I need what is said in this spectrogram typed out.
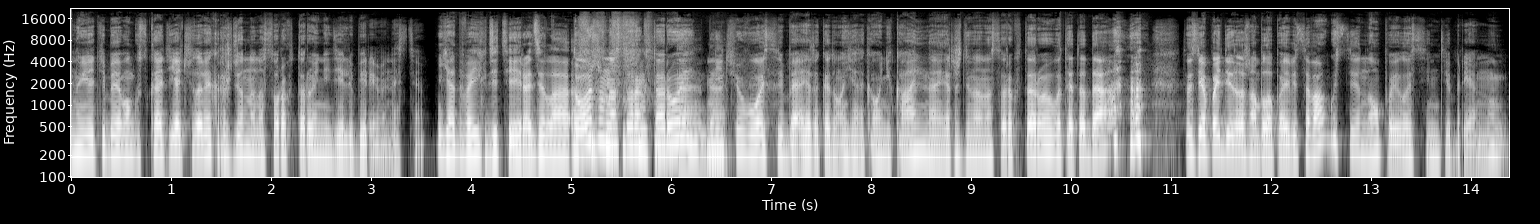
Ну, я тебе могу сказать, я человек, рожденный на 42-й неделе беременности. Я двоих детей родила. Тоже на 42-й? Ничего себе. Я такая думаю, я такая уникальная, я рождена на 42-й, вот это да. То есть я, по идее, должна была появиться в августе, но появилась в сентябре. Ну,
